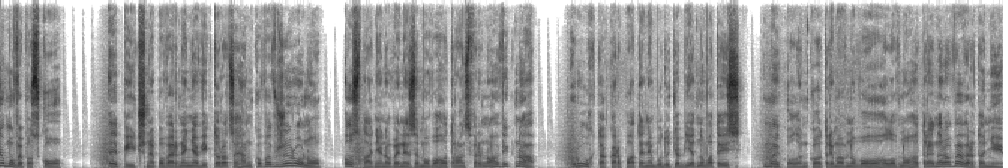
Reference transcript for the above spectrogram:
цьому випуску. Епічне повернення Віктора Циганкова в Жирону. Останні новини зимового трансферного вікна. Рух та Карпати не будуть об'єднуватись. Миколенко отримав нового головного тренера в Евертоні.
